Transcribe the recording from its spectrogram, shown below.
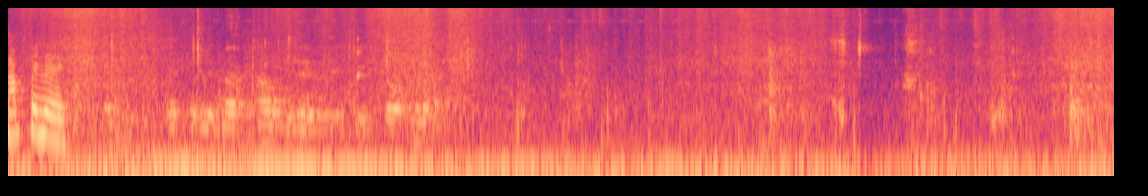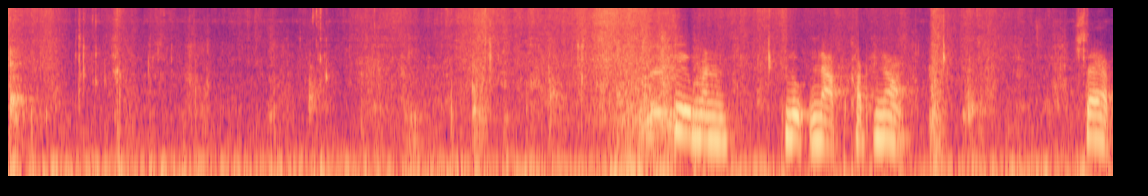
นับไปเลยคือมันหนุบหนับครับพี่น้องแซ่บ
